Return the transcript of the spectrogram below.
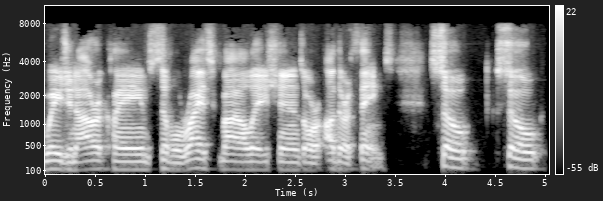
wage and hour claims, civil rights violations, or other things. So, so,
